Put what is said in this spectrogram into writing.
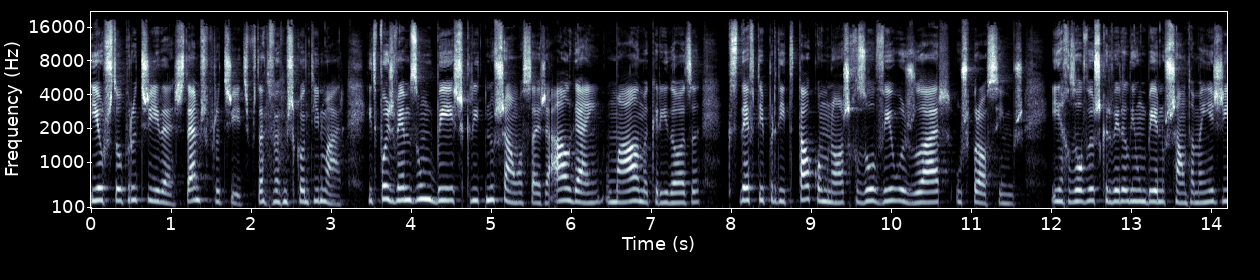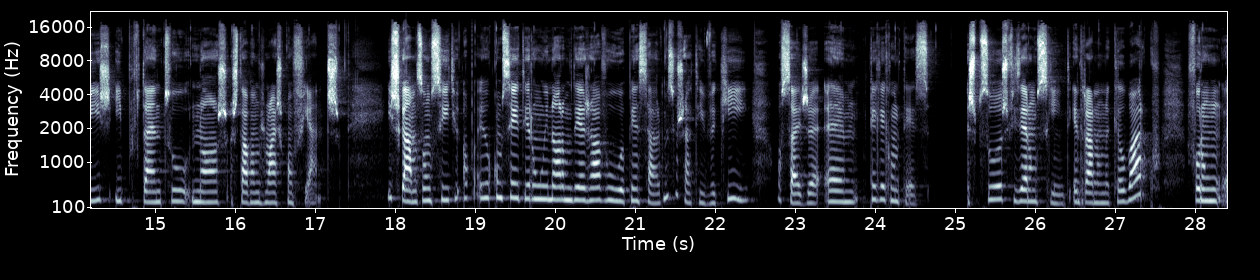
eu estou protegida, estamos protegidos, portanto vamos continuar. E depois vemos um B escrito no chão, ou seja, alguém, uma alma caridosa, que se deve ter perdido tal como nós, resolveu ajudar os próximos e resolveu escrever ali um B no chão também a giz e, portanto, nós estávamos mais confiantes. E chegámos a um sítio, eu comecei a ter um enorme déjà vu, a pensar, mas eu já estive aqui. Ou seja, um, o que é que acontece? As pessoas fizeram o seguinte: entraram naquele barco, foram uh,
